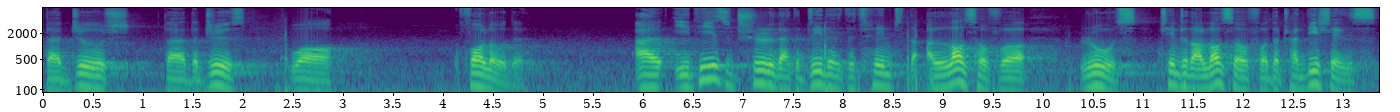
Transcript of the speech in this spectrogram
the Jews, the, the Jews were followed. And it is true that Jesus changed a lot of uh, rules, changed a lot of uh, the traditions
